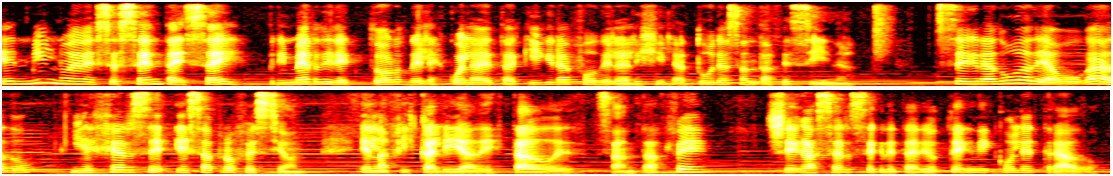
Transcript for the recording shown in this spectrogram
en 1966, primer director de la Escuela de Taquígrafo de la Legislatura santafesina. Se gradúa de abogado y ejerce esa profesión en la Fiscalía de Estado de Santa Fe. Llega a ser secretario técnico letrado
